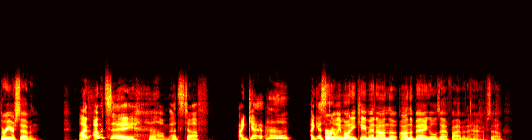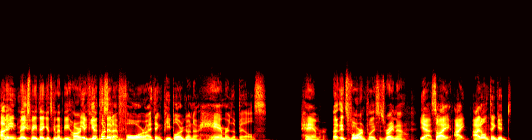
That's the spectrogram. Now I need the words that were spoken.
three or seven? I I would say oh that's tough. I get uh, I guess Early money came in on the on the Bengals at five and a half. So I ma- mean, makes you- me think it's going to be hard. if to you put it seven. at four, I think people are going to hammer the Bills. Hammer. Uh, it's four in places right now. Yeah, so I I I don't think it.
